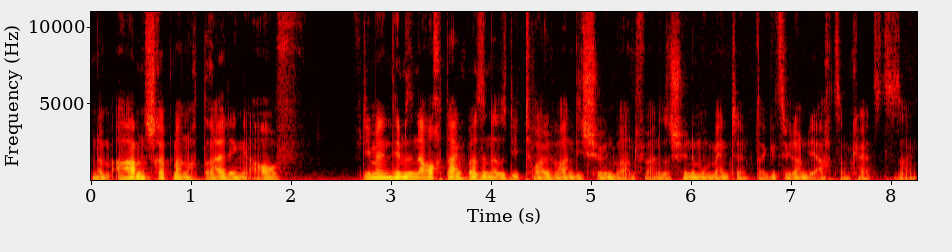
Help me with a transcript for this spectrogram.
Und am Abend schreibt man noch drei Dinge auf, für die man in dem Sinne auch dankbar sind, also die toll waren, die schön waren für einen, also schöne Momente. Da geht es wieder um die Achtsamkeit sozusagen.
